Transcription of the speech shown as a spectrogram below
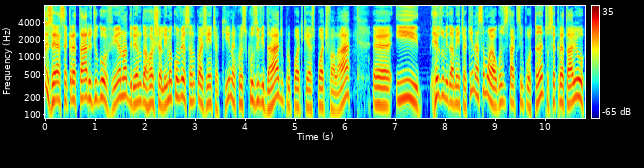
Pois é, secretário de governo Adriano da Rocha Lima conversando com a gente aqui, né, com exclusividade para o podcast Pode Falar. É, e, resumidamente aqui, né, Samuel, alguns destaques importantes. O secretário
